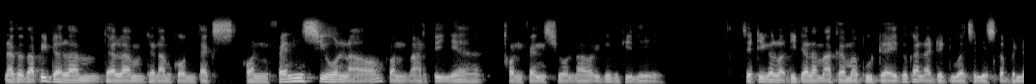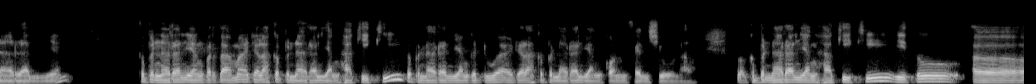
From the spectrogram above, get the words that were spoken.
Nah, tetapi dalam dalam dalam konteks konvensional, artinya konvensional itu begini. Jadi kalau di dalam agama Buddha itu kan ada dua jenis kebenaran ya. Kebenaran yang pertama adalah kebenaran yang hakiki, kebenaran yang kedua adalah kebenaran yang konvensional. Kebenaran yang hakiki itu eh,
